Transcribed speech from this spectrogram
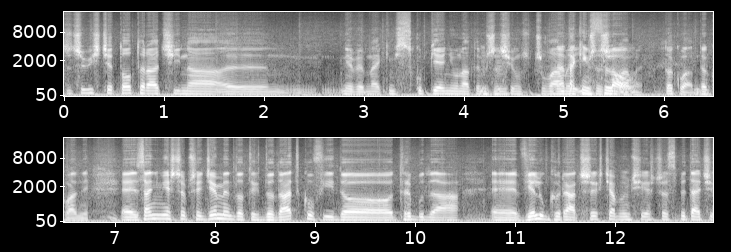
rzeczywiście to traci na, y, nie wiem, na jakimś skupieniu, na tym, że się czuwamy Mhm. Na takim i przeżywamy. flow. Dokładnie. Dokładnie. E, Zanim jeszcze przejdziemy do tych dodatków i do trybu dla e, wielu graczy, chciałbym się jeszcze spytać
